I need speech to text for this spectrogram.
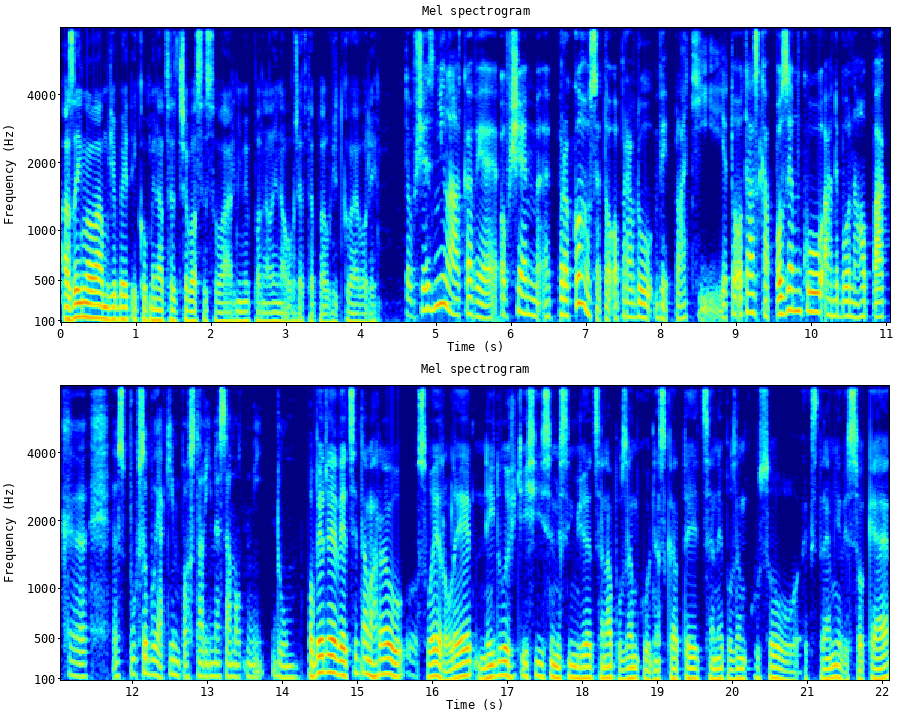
a zajímavá může být i kombinace třeba se solárními panely na ohřev teplé užitkové vody. To vše zní lákavě, ovšem pro koho se to opravdu vyplatí? Je to otázka pozemku anebo naopak eh, způsobu, jakým postavíme samotný dům? Obě dvě věci tam hrajou svoje roli. Nejdůležitější si myslím, že je cena pozemku. Dneska ty ceny pozemků jsou extrémně vysoké.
